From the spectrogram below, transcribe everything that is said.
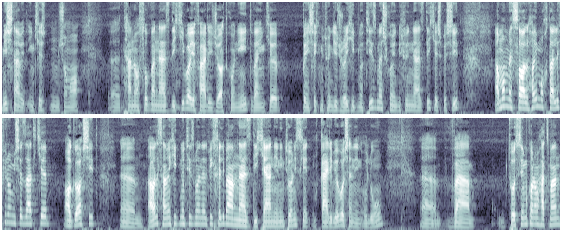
میشنوید. اینکه شما تناسب و نزدیکی با یه فرد ایجاد کنید و اینکه به این شکل می‌تونید یه جورایی هیپنوتیزمش کنید می‌تونید نزدیکش بشید. اما مثال های مختلفی رو میشه زد که آگاه شید اول از همه هیپنوتیزم و NLP خیلی به هم نزدیکن یعنی اینطور نیست که غریبه باشن این علوم. و توصیه می‌کنم حتما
